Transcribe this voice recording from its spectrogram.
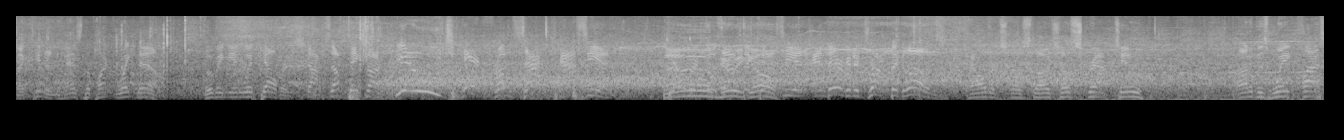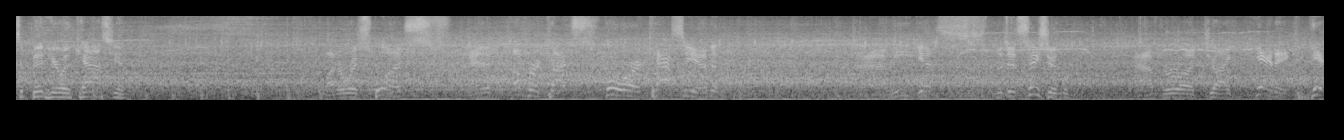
MacKinnon has the puck right now. Moving in with Calvert. Stops up, takes a huge hit from Zack Kassian. Boom, oh, here we go. Kassian, and they're going to drop the gloves. Calvert's no slouch. He'll scrap too. Out of his weight class a bit here with Kassian. But a response and uppercuts for Kassian. And he gets the decision after a gigantic hit.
